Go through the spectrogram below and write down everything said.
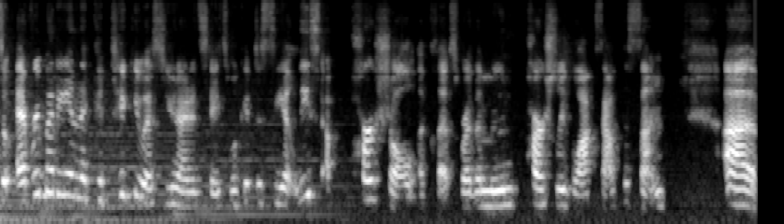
So everybody in the contiguous United States will get to see at least a partial eclipse where the moon partially blocks out the sun. Uh,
